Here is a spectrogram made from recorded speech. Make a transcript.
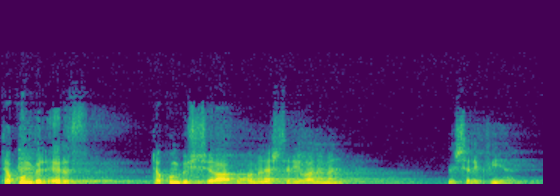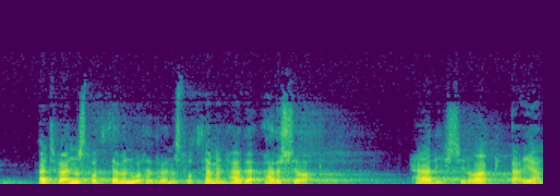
تكون بالإرث تكون بالشراء ربما نشتري غنما نشترك فيها. أدفع نصف الثمن وتدفع نصف الثمن. هذا هذا اشتراك هذه اشتراك أعيان.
